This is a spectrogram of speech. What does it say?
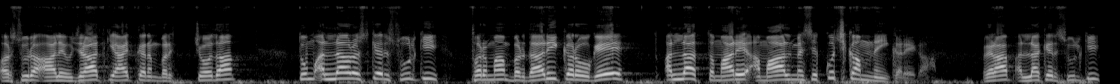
और सूरह आल हुजरात की आयत का नंबर चौदह, तुम अल्लाह और उसके रसूल की फरमा बरदारी करोगे तो अल्लाह तुम्हारे अमाल में से कुछ कम नहीं करेगा। अगर आप अल्लाह के रसूल की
